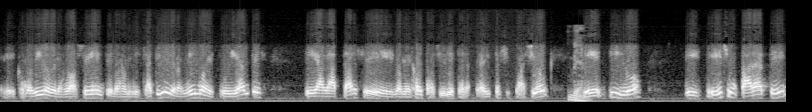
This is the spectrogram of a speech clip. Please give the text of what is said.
eh, como digo, de los docentes, de los administrativos y de los mismos estudiantes, de adaptarse lo mejor posible a esta, situación, que digo, este, es un parate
